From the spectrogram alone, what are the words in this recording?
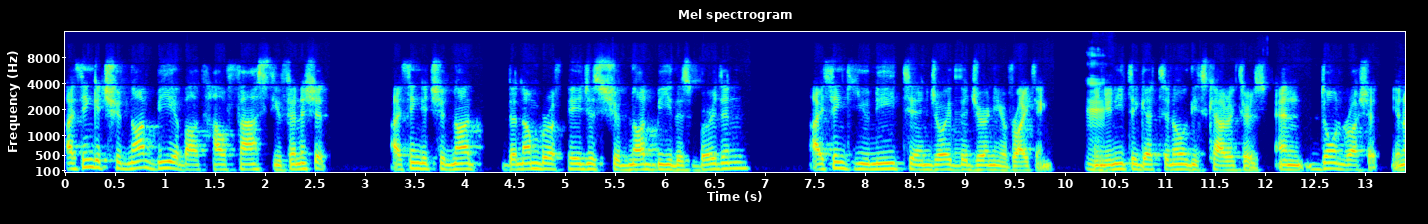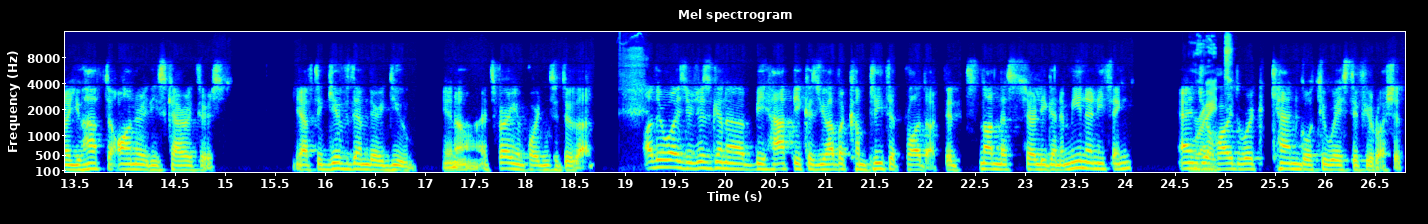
I think it should not be about how fast you finish it. I think it should not. The number of pages should not be this burden. I think you need to enjoy the journey of writing mm. and you need to get to know these characters and don't rush it. You know, you have to honor these characters. You have to give them their due. You know, it's very important to do that. Otherwise, you're just going to be happy because you have a completed product. It's not necessarily going to mean anything. And right. your hard work can go to waste if you rush it.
